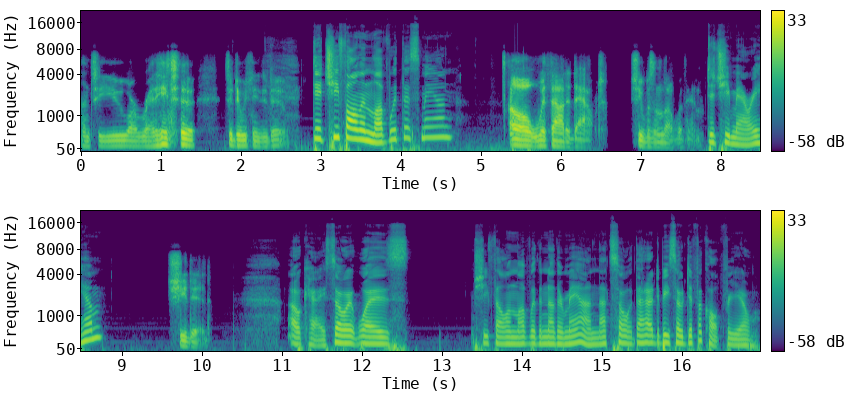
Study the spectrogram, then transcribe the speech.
until you are ready to to do what you need to do. Did she fall in love with this man? Oh, without a doubt, she was in love with him. Did she marry him? She did. Okay, so it was she fell in love with another man. That's so that had to be so difficult for you.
